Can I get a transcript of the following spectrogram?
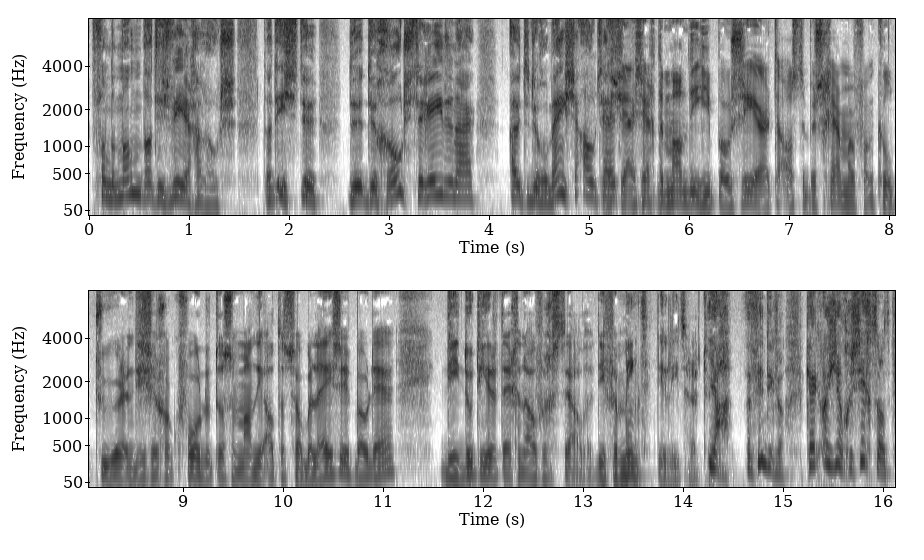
van de man, dat is weergaloos. Dat is de, de, de grootste redenaar uit de Romeinse oudheid. Dus jij zegt de man die hier poseert als de beschermer van cultuur... en die zich ook voordoet als een man die altijd zo belezen is, Baudet... die doet hier het tegenovergestelde. Die verminkt die literatuur. Ja, dat vind ik wel. Kijk, als je nou gezegd had,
